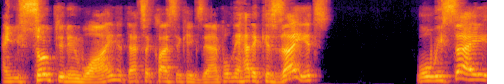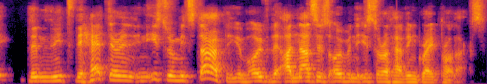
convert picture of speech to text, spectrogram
and you soaked it in wine. That's a classic example. And you had a kazait. Well, we say the the heter in, in isur mitzdarf that you've over the nazir over the isur of having great products.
